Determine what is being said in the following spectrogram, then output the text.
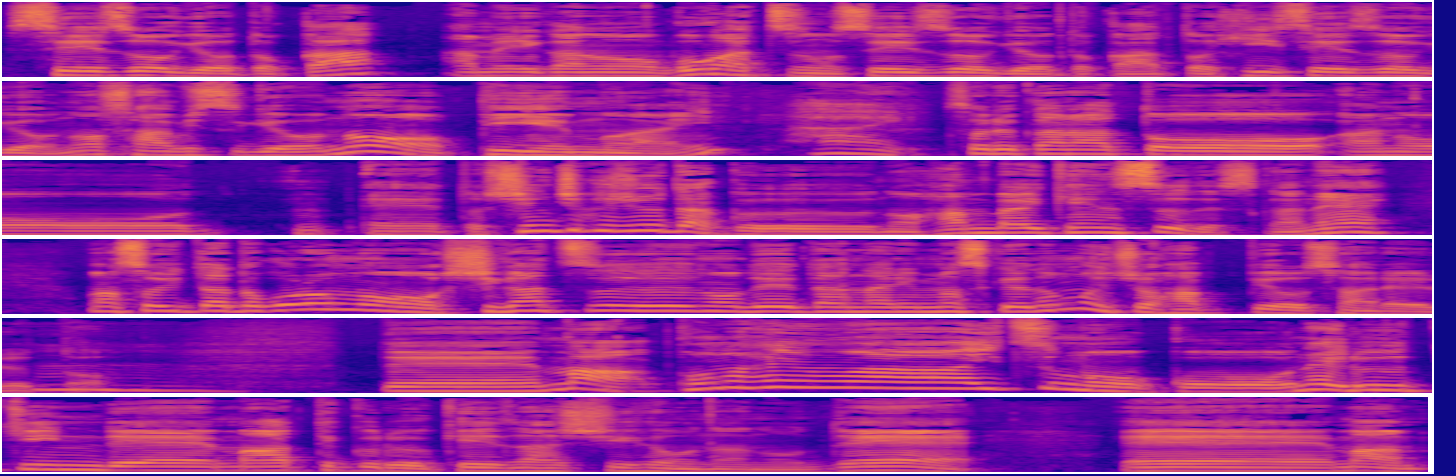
製造業とか、アメリカの5月の製造業とか、あと非製造業のサービス業の PMI。はい。それからあと、あの、えっ、ー、と、新築住宅の販売件数ですかね。まあそういったところも4月のデータになりますけれども、一応発表されると。うん、で、まあ、この辺はいつもこうね、ルーティンで回ってくる経済指標なので、ええー、ま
